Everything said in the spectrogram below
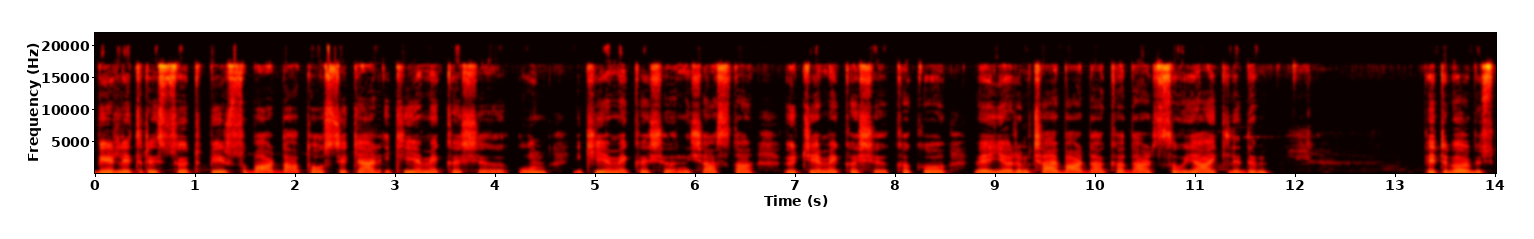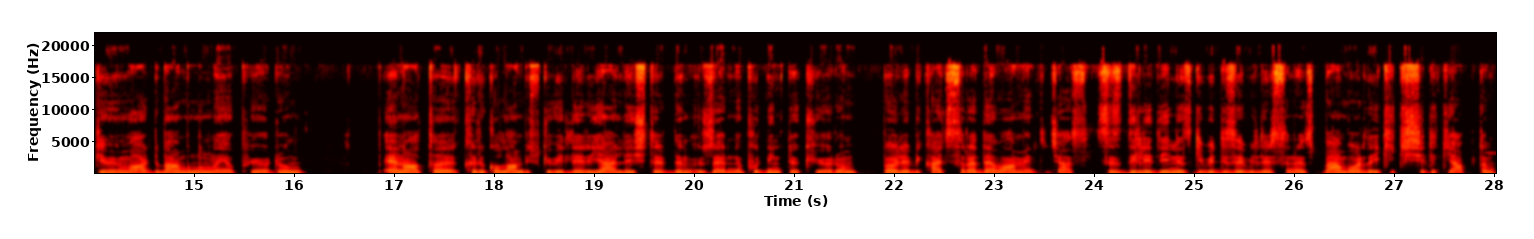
1 litre süt, 1 su bardağı toz şeker, 2 yemek kaşığı un, 2 yemek kaşığı nişasta, 3 yemek kaşığı kakao ve yarım çay bardağı kadar sıvı yağ ekledim. Petibör bisküvim vardı. Ben bununla yapıyorum. En alta kırık olan bisküvileri yerleştirdim. Üzerine puding döküyorum. Böyle birkaç sıra devam edeceğiz. Siz dilediğiniz gibi dizebilirsiniz. Ben bu arada iki kişilik yaptım.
